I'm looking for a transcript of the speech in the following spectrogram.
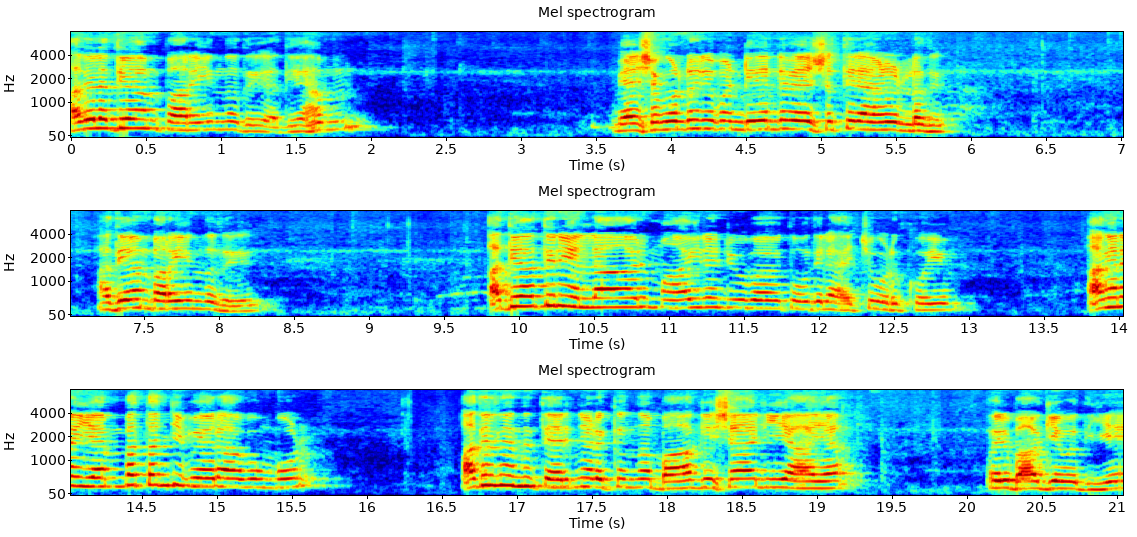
അതിൽ അദ്ദേഹം പറയുന്നത് അദ്ദേഹം വേഷം കൊണ്ടൊരു പണ്ഡിതന്റെ വേഷത്തിലാണ് ഉള്ളത്. അദ്ദേഹം പറയുന്നത് അദ്ദേഹത്തിന് എല്ലാവരും ആയിരം രൂപ തോതിൽ അയച്ചു കൊടുക്കുകയും അങ്ങനെ എൺപത്തഞ്ച് പേരാകുമ്പോൾ അതിൽ നിന്ന് തിരഞ്ഞെടുക്കുന്ന ഭാഗ്യശാലിയായ ഒരു ഭാഗ്യവതിയെ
